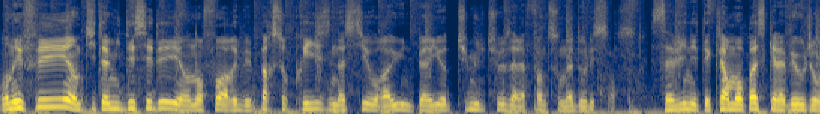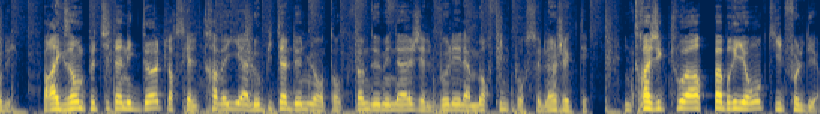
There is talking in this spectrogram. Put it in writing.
En effet, un petit ami décédé et un enfant arrivé par surprise, Nasty aura eu une période tumultueuse à la fin de son adolescence. Sa vie n'était clairement pas ce qu'elle avait aujourd'hui. Par exemple, petite anecdote, lorsqu'elle travaillait à l'hôpital de nuit en tant que femme de ménage, elle volait la morphine pour se l'injecter. Une trajectoire pas brillante, il faut le dire.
